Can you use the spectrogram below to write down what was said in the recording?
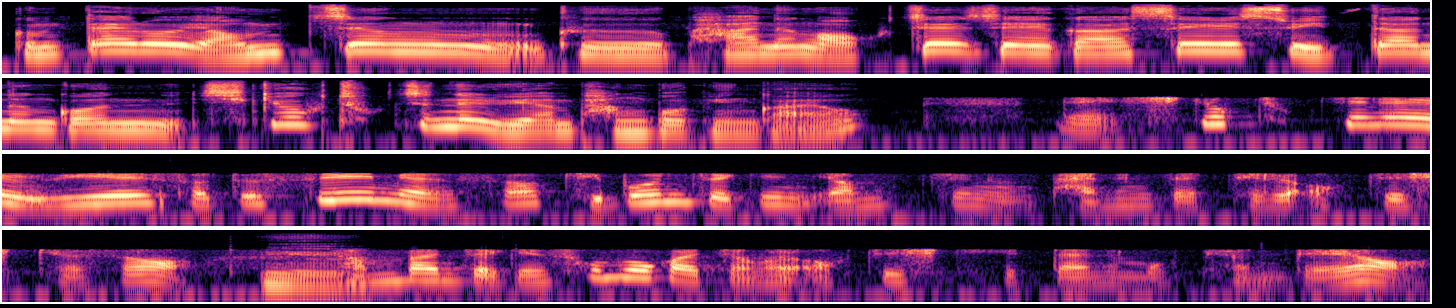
그럼 때로 염증 그 반응 억제제가 쓰일 수 있다는 건 식욕 촉진을 위한 방법인가요? 네, 식욕 촉진을 위해서도 쓰이면서 기본적인 염증 반응 자체를 억제시켜서 예. 전반적인 소모 과정을 억제시키겠다는 목표인데요.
